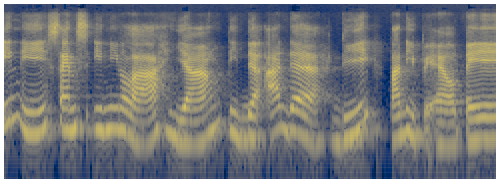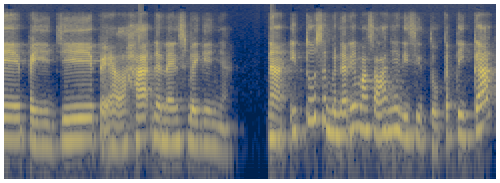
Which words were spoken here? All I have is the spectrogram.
ini sense inilah yang tidak ada di tadi PLT, PJ, PLH dan lain sebagainya. Nah, itu sebenarnya masalahnya di situ. Ketika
